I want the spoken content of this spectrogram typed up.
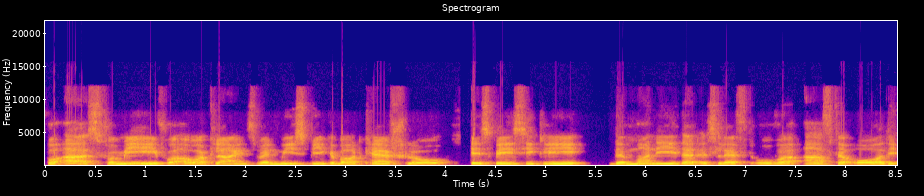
For us, for me, for our clients, when we speak about cash flow, is basically the money that is left over after all the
